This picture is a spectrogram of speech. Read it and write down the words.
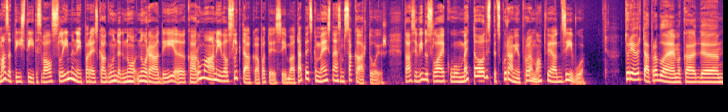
mazatīstītas valsts līmenī, pareizi kā Gundaga no, norādīja, kā Rumānija vēl sliktākā patiesībā, tāpēc, ka mēs neesam sakārtojuši. Tās ir viduslaiku metodes, pēc kurām joprojām Latvijā dzīvo. Tur jau ir tā problēma, ka uh,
